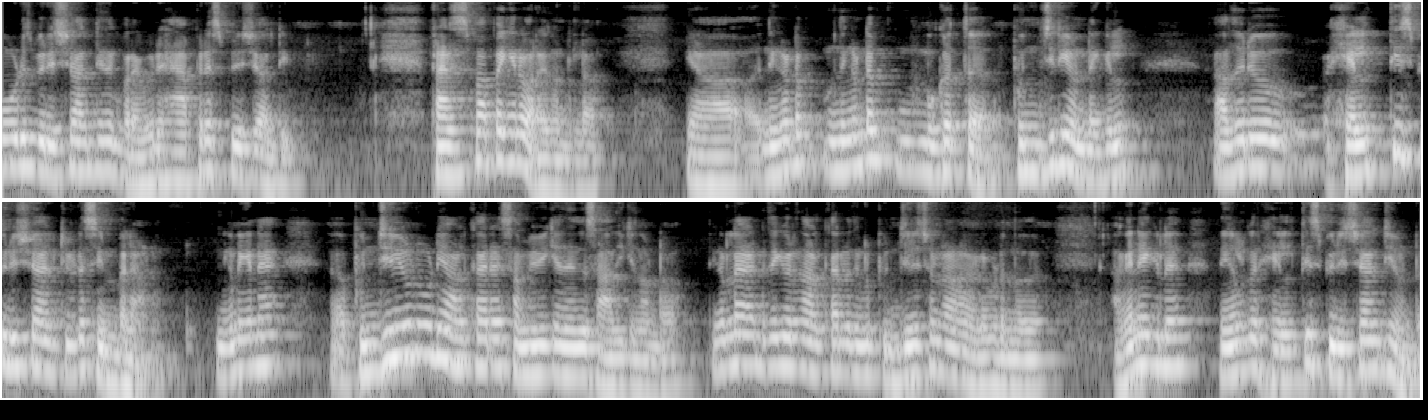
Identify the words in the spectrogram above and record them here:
മൂഡ് സ്പിരിച്വാലിറ്റി എന്നൊക്കെ പറയും. ഒരു ഹാപ്പിനെസ് സ്പിരിച്വാലിറ്റി ഫ്രാൻസിസ് പാപ്പ ഇങ്ങനെ പറയുന്നുണ്ടല്ലോ. നിങ്ങളുടെ നിങ്ങളുടെ മുഖത്ത് പുഞ്ചിരി ഉണ്ടെങ്കിൽ അതൊരു ഹെൽത്തി സ്പിരിച്വാലിറ്റിയുടെ സിമ്പലാണ് നിങ്ങളിങ്ങനെ പുഞ്ചിരിയോടുകൂടി ആൾക്കാരെ സമീപിക്കാൻ നിങ്ങൾക്ക് സാധിക്കുന്നുണ്ടോ? നിങ്ങളുടെ അടുത്തേക്ക് വരുന്ന ആൾക്കാർ നിങ്ങൾ പുഞ്ചിരിച്ചുകൊണ്ടാണ് ഇടപെടുന്നത്. അങ്ങനെയെങ്കിൽ നിങ്ങൾക്കൊരു ഹെൽത്തി സ്പിരിച്വാലിറ്റി ഉണ്ട്.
